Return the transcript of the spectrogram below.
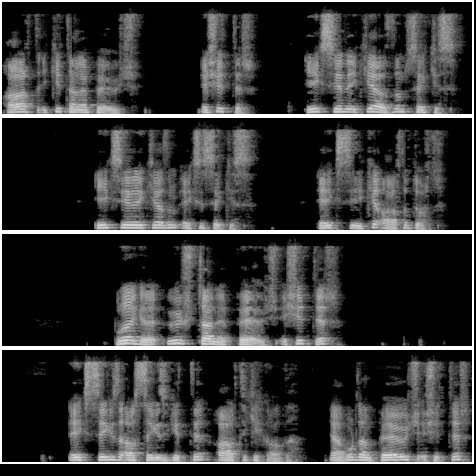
artı 2 tane p3 eşittir. x yerine 2 yazdım 8. x yerine 2 yazdım eksi 8. Eksi 2 artı 4. Buna göre 3 tane p3 eşittir. Eksi 8 artı 8 gitti. Artı 2 kaldı. Yani buradan P3 eşittir.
